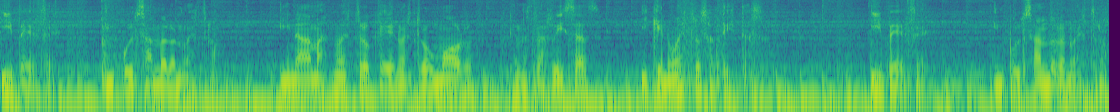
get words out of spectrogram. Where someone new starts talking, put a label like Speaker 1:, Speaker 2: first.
Speaker 1: IPF, impulsando lo nuestro. Y nada más nuestro que nuestro humor, que nuestras risas y que nuestros artistas. IPF, impulsando lo nuestro.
